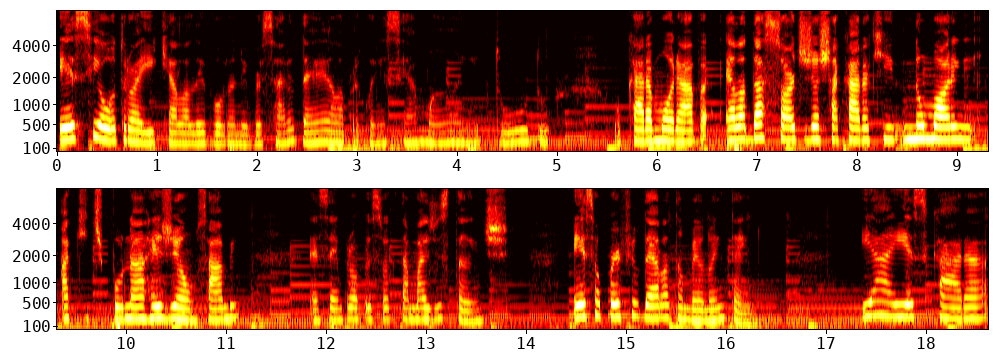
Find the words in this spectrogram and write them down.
esse outro aí que ela levou no aniversário dela para conhecer a mãe e tudo. O cara morava, ela dá sorte de achar cara que não mora aqui tipo na região, sabe? É sempre uma pessoa que tá mais distante. Esse é o perfil dela também, eu não entendo. E aí esse cara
